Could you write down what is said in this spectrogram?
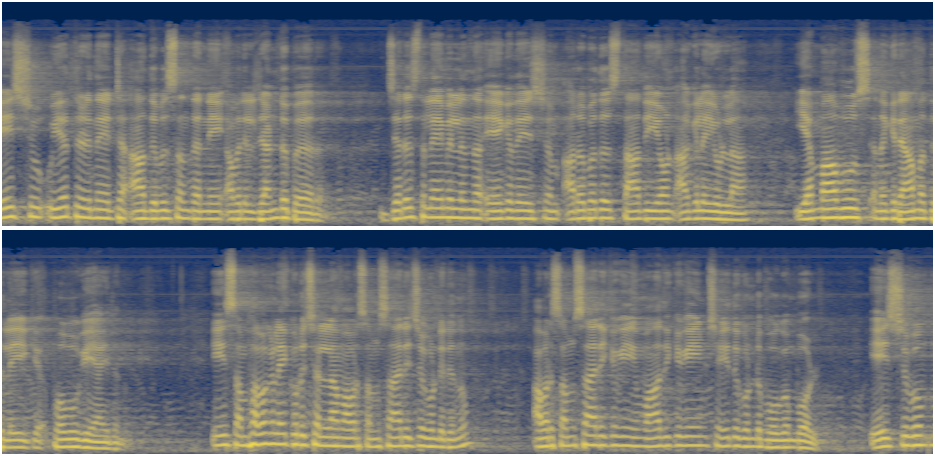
യേശു ഉയർത്തെഴുന്നേറ്റ ആ ദിവസം തന്നെ അവരിൽ രണ്ടു പേർ ജെറുസലേമിൽ നിന്ന് ഏകദേശം അറുപത് സ്ഥാതിയോൺ അകലെയുള്ള യമാവൂസ് എന്ന ഗ്രാമത്തിലേക്ക് പോവുകയായിരുന്നു. ഈ സംഭവങ്ങളെക്കുറിച്ചെല്ലാം അവർ സംസാരിച്ചു കൊണ്ടിരുന്നു അവർ സംസാരിക്കുകയും വാദിക്കുകയും ചെയ്തു കൊണ്ടുപോകുമ്പോൾ യേശുവും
